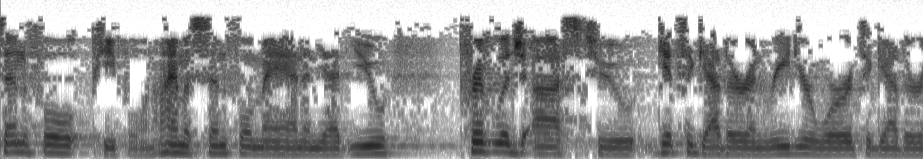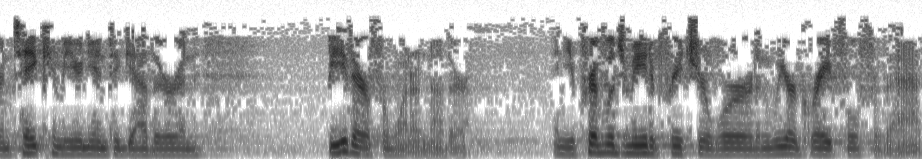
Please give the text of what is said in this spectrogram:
sinful people, and I am a sinful man, and yet you privilege us to get together and read your word together and take communion together and be there for one another. And you privilege me to preach your word, and we are grateful for that.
